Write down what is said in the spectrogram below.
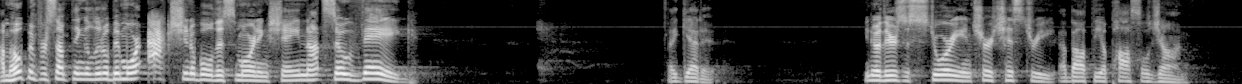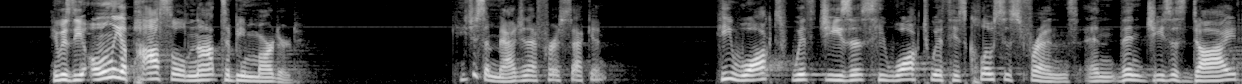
I'm hoping for something a little bit more actionable this morning, Shane, not so vague. I get it. You know, there's a story in church history about the Apostle John. He was the only apostle not to be martyred. Can you just imagine that for a second? He walked with Jesus, he walked with his closest friends, and then Jesus died,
